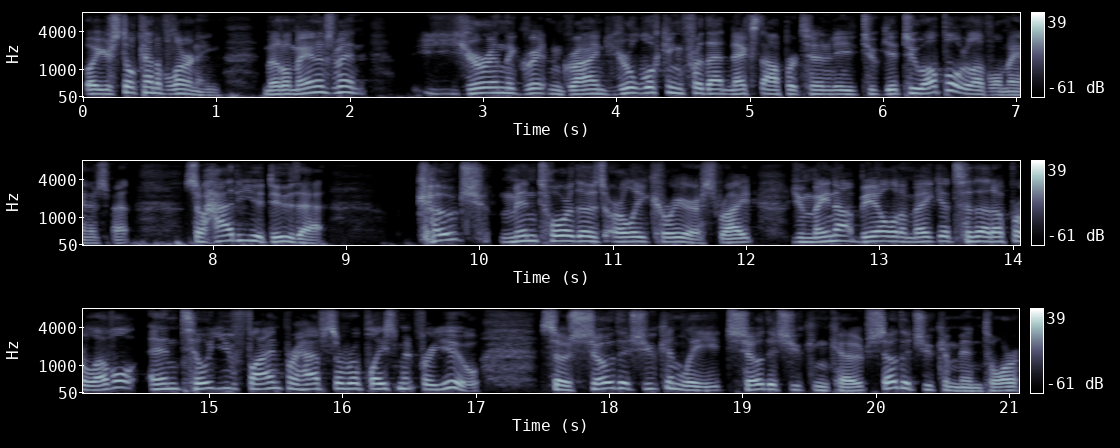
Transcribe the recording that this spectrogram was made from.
but you're still kind of learning. Middle management, you're in the grit and grind. You're looking for that next opportunity to get to upper level management. So, how do you do that? Coach, mentor those early careers, right? You may not be able to make it to that upper level until you find perhaps a replacement for you. So, show that you can lead, show that you can coach, show that you can mentor,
